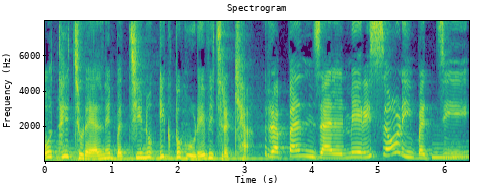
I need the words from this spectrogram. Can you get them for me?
ਉੱਥੇ ਚੁੜੈਲ ਨੇ ਬੱਚੀ ਨੂੰ ਇੱਕ ਪਗੂੜੇ ਵਿੱਚ ਰੱਖਿਆ। ਰਪੰਜ਼ਲ ਮੇਰੀ ਸੋਹਣੀ ਬੱਚੀ।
